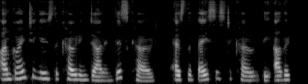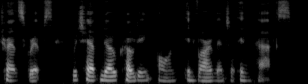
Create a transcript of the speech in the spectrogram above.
I'm going to use the coding done in this code as the basis to code the other transcripts which have no coding on environmental impacts.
